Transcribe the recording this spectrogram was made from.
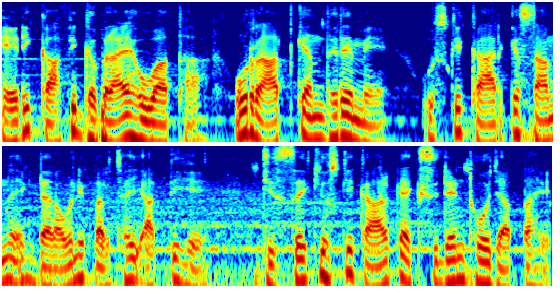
हैरी काफ़ी घबराया हुआ था, और रात के अंधेरे में उसकी कार के सामने एक डरावनी परछाई आती है, जिससे कि उसकी कार का एक्सीडेंट हो जाता है।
